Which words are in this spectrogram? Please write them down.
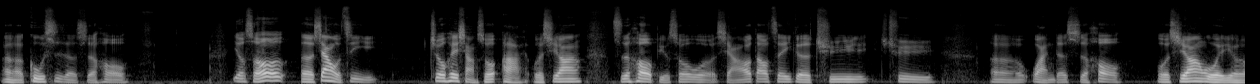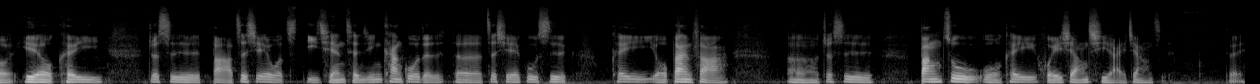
呃故事的时候，有时候呃，像我自己就会想说啊，我希望之后，比如说我想要到这一个区域去呃玩的时候，我希望我有也有可以，就是把这些我以前曾经看过的呃这些故事，可以有办法呃，就是帮助我可以回想起来这样子。对，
